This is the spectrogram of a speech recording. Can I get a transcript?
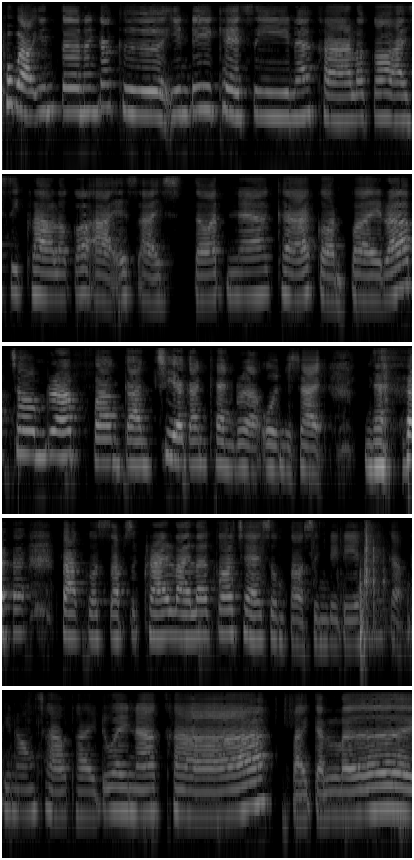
ผู้บ่าวอินเตอร์นั่นก็คืออินดี้เคซีนะคะ แล้วก็ IC Cloud แล้วก็ RSI Stock นะคะ ก่อนไปรับชมรับฟังการชียร์การแข่งเรือ โอ้ยไม่ใช่ ฝากกด subscribe ไลค์แล้วก็แชร์ส่งต่อสิ่งดีๆ ให้กับพี่น้องชาวไทยด้วยนะคะ ไปกันเลย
